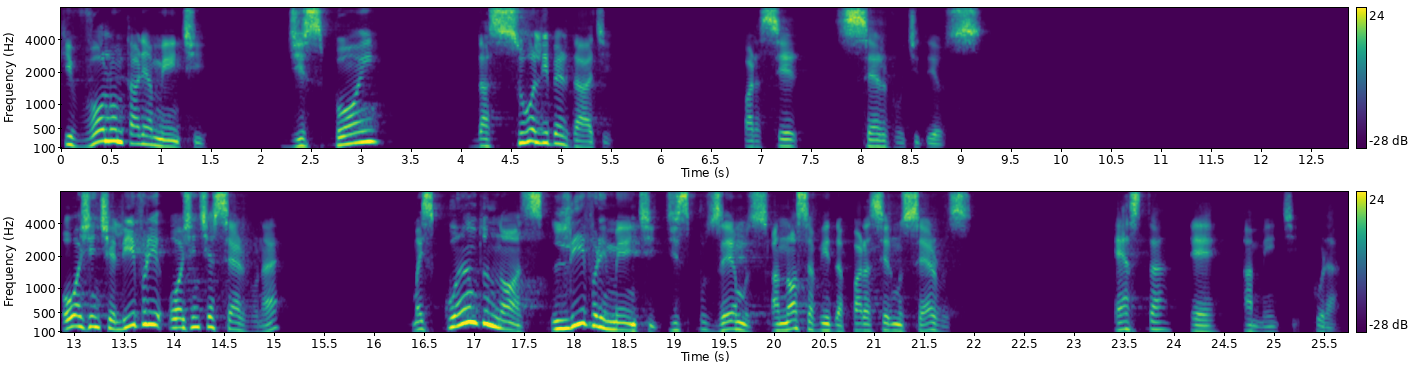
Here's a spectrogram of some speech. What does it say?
que voluntariamente dispõe da sua liberdade para ser servo de Deus. Ou a gente é livre ou a gente é servo, né? Mas quando nós livremente dispusemos a nossa vida para sermos servos, esta é a mente curada.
